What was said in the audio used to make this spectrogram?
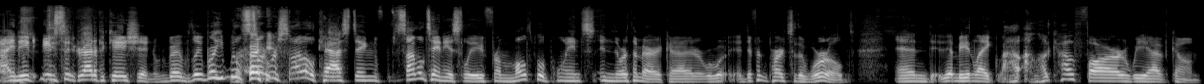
I need instant gratification. We'll we'll start Right. we're simulcasting simultaneously from multiple points in North America or uh, different parts of the world, and I mean, like, how, look how far we have come,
